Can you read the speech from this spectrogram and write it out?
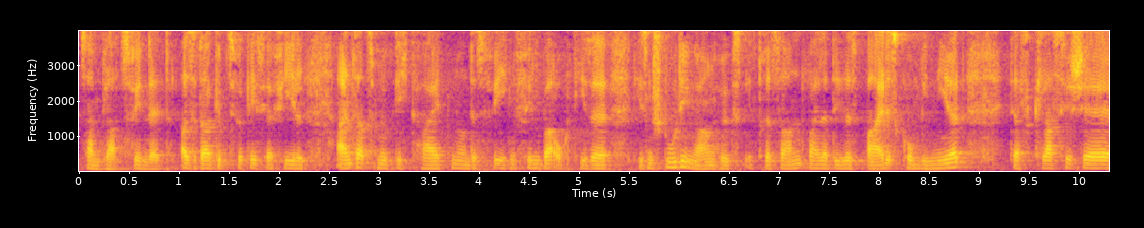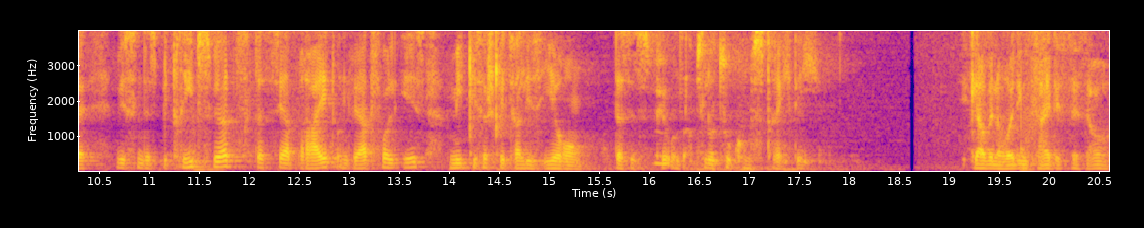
seinen Platz findet. Also da gibt es wirklich sehr viel Einsatzmöglichkeiten und deswegen finden wir auch diese, diesen Studiengang höchst interessant, weil er dieses beides kombiniert. Das klassische Wissen des Betriebswirts, das sehr breit und wertvoll ist, mit dieser Spezialisierung das ist für uns absolut zukunftsträchtig. Ich glaube, in der heutigen Zeit ist das auch,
